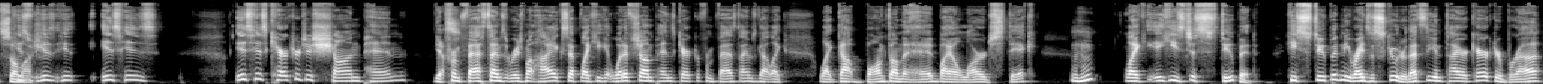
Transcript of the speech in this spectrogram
so his, much His his is his is his character just Sean Penn yes from Fast Times at Ridgemont High? Except like he get what if Sean Penn's character from Fast Times got like like got bonked on the head by a large stick? mm-hmm. Like he's just stupid. He's stupid and he rides a scooter. That's the entire character, bruh.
